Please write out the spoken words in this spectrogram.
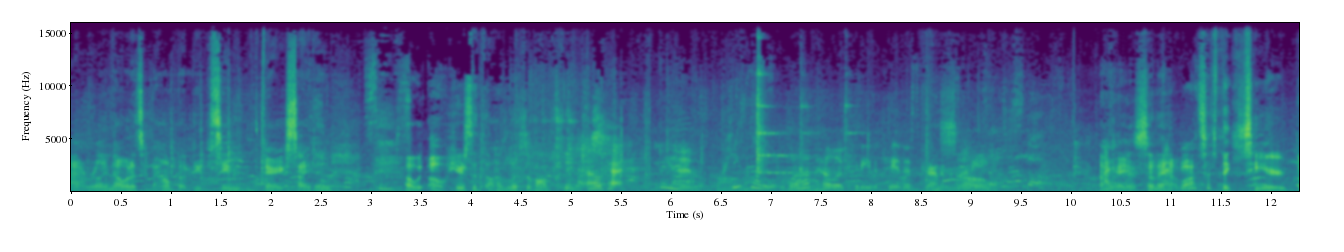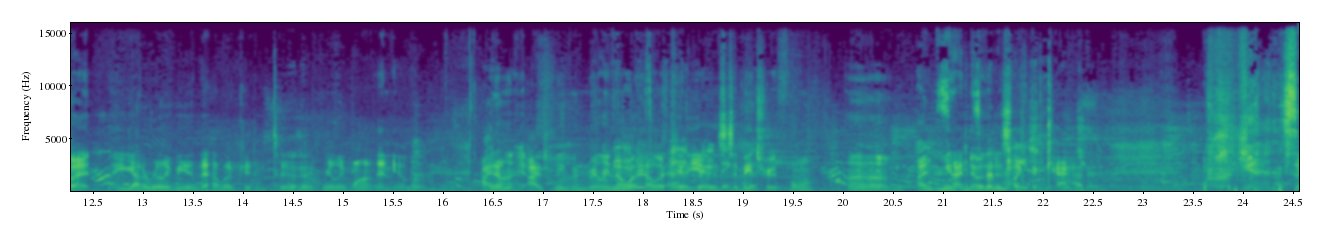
I don't really know what it's about, but people seem very excited. Oh, oh, here's the uh, list of all the things. Okay. Man, people love Hello Kitty to pay this kind of So, money. Okay, so they I have lots of things here, but you got to really be into Hello Kitty to really want any of it. I don't, I don't even really I mean, know what Hello a Kitty is, big to be cookie. truthful. Um, I mean, I know that it's the like the cat. culture. yes,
